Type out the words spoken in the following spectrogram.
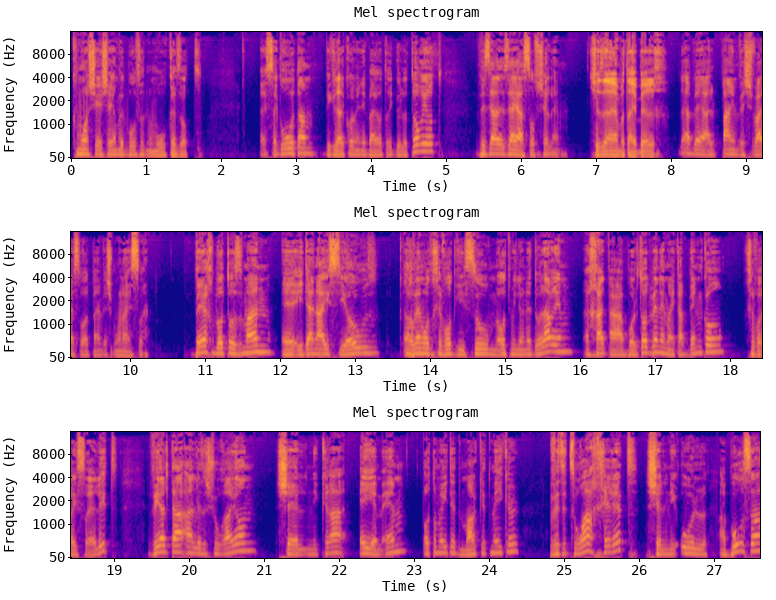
כמו שיש היום בבורסות ממורכזות. אה, סגרו אותם בגלל כל מיני בעיות רגולטוריות, וזה זה היה הסוף שלהם. שזה היה מתי בערך? זה היה ב-2017 או 2018. בערך באותו זמן, אה, עידן ה-ICOs, הרבה מאוד חברות גייסו מאות מיליוני דולרים, אחת הבולטות ביניהם הייתה בנקור, חברה ישראלית, והיא עלתה על איזשהו רעיון של נקרא AMM, Automated Market Maker, וזו צורה אחרת של ניהול הבורסה,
